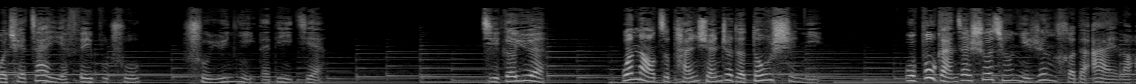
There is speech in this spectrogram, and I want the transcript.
我却再也飞不出属于你的地界。几个月。我脑子盘旋着的都是你，我不敢再奢求你任何的爱了。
